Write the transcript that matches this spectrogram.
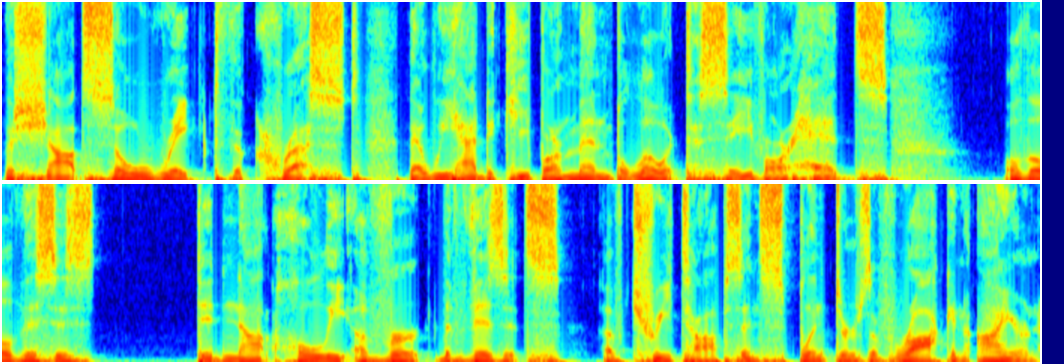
the shot so raked the crest that we had to keep our men below it to save our heads. Although this is did not wholly avert the visits of treetops and splinters of rock and iron,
